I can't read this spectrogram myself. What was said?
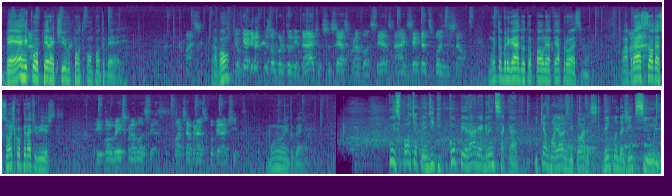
brcooperativo.com.br. Tá bom? Eu que agradeço a oportunidade, um sucesso para vocês, tá? E sempre à disposição. Muito obrigado, doutor Paulo, e até a próxima. Um abraço, abraço. saudações cooperativistas. Igualmente para vocês. Forte abraço cooperativo. Muito bem. Com o esporte aprendi que cooperar é a grande sacada e que as maiores vitórias vêm quando a gente se une.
